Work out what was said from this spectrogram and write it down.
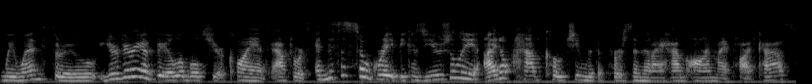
we went through, you're very available to your clients afterwards. And this is so great because usually I don't have coaching with the person that I have on my podcast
